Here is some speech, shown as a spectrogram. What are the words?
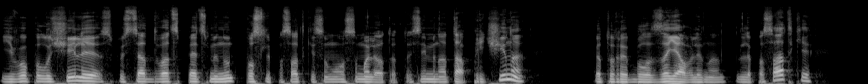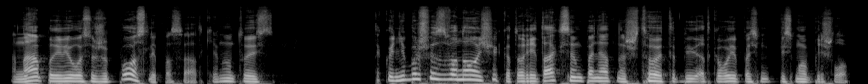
его получили спустя 25 минут после посадки самого самолета. То есть именно та причина, которая была заявлена для посадки, она появилась уже после посадки. Ну, то есть такой небольшой звоночек, который и так всем понятно, что это, от кого и письмо, письмо пришло.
